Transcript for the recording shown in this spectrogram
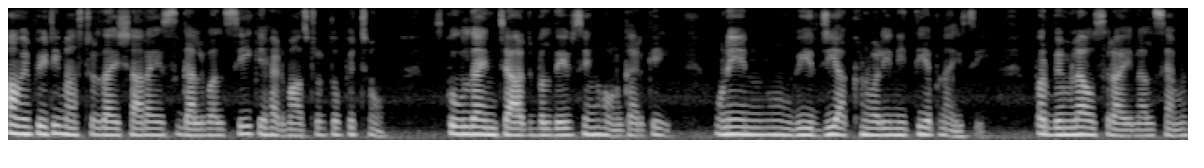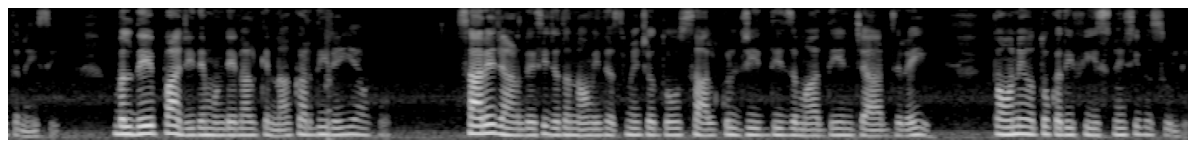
ਭਾਵੇਂ ਪੀਟੀ ਮਾਸਟਰ ਦਾ ਇਸ਼ਾਰਾ ਇਸ ਗੱਲ ਵੱਲ ਸੀ ਕਿ ਹੈਡਮਾਸਟਰ ਤੋਂ ਪਿੱਛੋਂ ਸਕੂਲ ਦਾ ਇੰਚਾਰਜ ਬਲਦੇਵ ਸਿੰਘ ਹੋਣ ਕਰਕੇ ਉਹਨੇ ਇਹਨੂੰ ਵੀਰ ਜੀ ਆਖਣ ਵਾਲੀ ਨੀਤੀ ਅਪਣਾਈ ਸੀ, ਪਰ ਬਿਮਲਾ ਉਸ ਰਾਏ ਨਾਲ ਸਹਿਮਤ ਨਹੀਂ ਸੀ। ਬਲਦੇਵ ਭਾਜੀ ਦੇ ਮੁੰਡੇ ਨਾਲ ਕਿੰਨਾ ਕਰਦੀ ਰਹੀ ਆ ਉਹ? ਸਾਰੇ ਜਾਣਦੇ ਸੀ ਜਦੋਂ 9ਵੀਂ 10ਵੀਂ 'ਚੋਂ 2 ਸਾਲ ਕੁਲਜੀਤ ਦੀ ਜਮਾਤ ਦੀ ਇੰਚਾਰਜ ਰਹੀ ਤਾਂ ਉਹਨੇ ਉਹ ਤੋਂ ਕਦੀ ਫੀਸ ਨਹੀਂ ਸੀ ਵਸੂਲੀ।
